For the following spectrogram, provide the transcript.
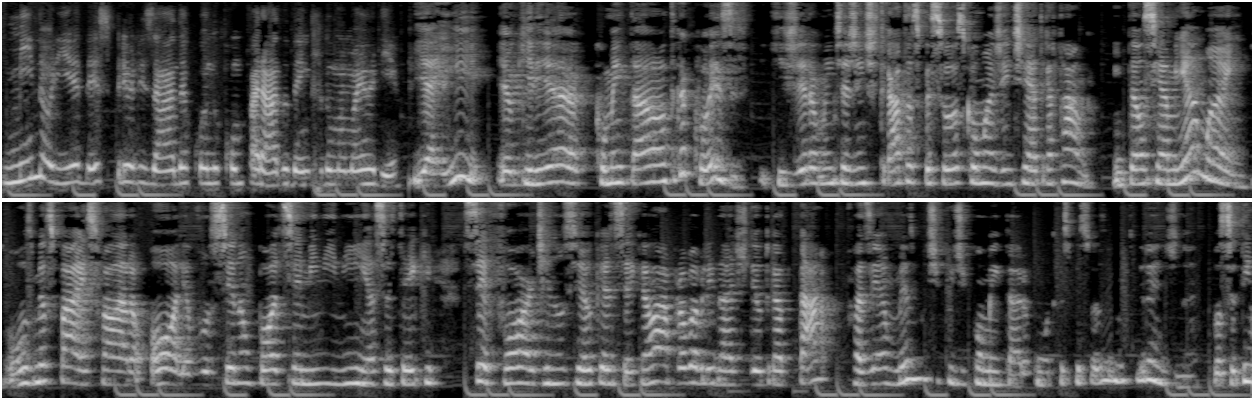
minoria despriorizada quando comparado dentro de uma maioria. E aí, eu queria comentar outra coisa. que geralmente a gente trata as pessoas como a gente é tratado. Então, se a minha mãe ou os meus pais falaram: olha, você não pode ser menininha, você tem que ser forte, não sei o que, não sei o que lá, a probabilidade de eu tratar, fazer o mesmo tipo de comentário com outras pessoas é muito grande, né? Você tem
